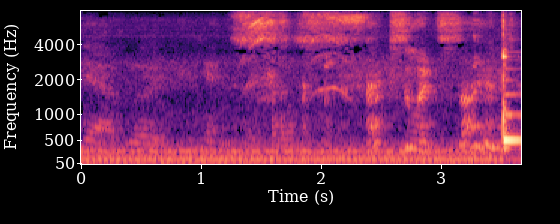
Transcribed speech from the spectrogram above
Yeah, but you can't. Excellent science.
